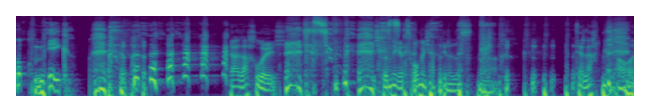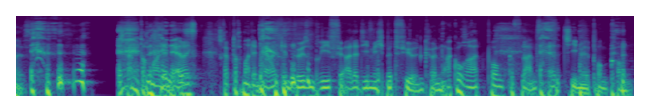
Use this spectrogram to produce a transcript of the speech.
noch mega. Ja, lach ruhig. Ich turne jetzt rum, ich habe keine Lust mehr. Der lacht mich aus. Schreib doch, mal Nein, dem Eric, schreib doch mal dem Eric einen bösen Brief für alle, die mich mitfühlen können. Akkurat.gepflanzt.gmail.com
